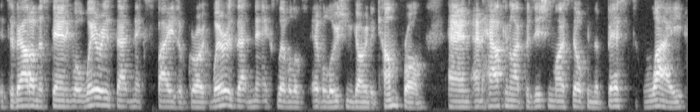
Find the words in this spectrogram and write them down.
it's about understanding well where is that next phase of growth, where is that next level of evolution going to come from, and and how can I position myself in the best way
